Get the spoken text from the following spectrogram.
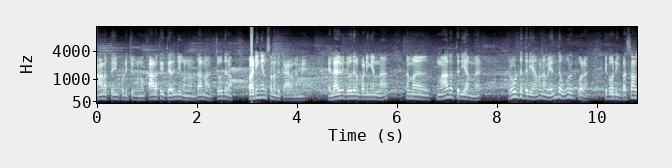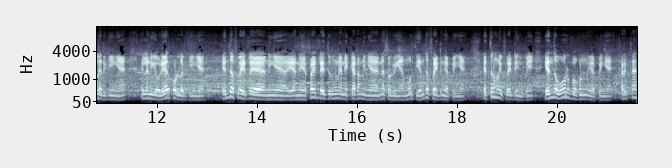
காலத்தையும் பிடிச்சிக்கணும் காலத்தையும் தெரிஞ்சுக்கணும்னு தான் நான் ஜோதிடம் படிங்கன்னு சொன்னது காரணமே. எல்லாருமே ஜோதிடம் படிங்கன்னா நம்ம மாதம் தெரியாமல் ரூட்டு தெரியாமல் நம்ம எந்த ஊருக்கு போகிறேன் இப்போ நீங்கள் பஸ் ஸ்டாண்டில் இருக்கீங்க இல்லை நீங்கள் ஒரு ஏர்போர்ட்டில் இருக்கீங்க எந்த ஃப்ளைட்டில் நீங்கள் என்னை ஃப்ளைட்டில் ஏற்றிருங்கன்னு என்னை கேட்டால் நீங்கள் என்ன சொல்வீங்க? மூர்த்தி எந்த ஃப்ளைட்டுன்னு கேட்பீங்க எத்தனை மணிக்கு ஃப்ளைட்டுங்க கேட்பீங்க எந்த ஊர் போகணும்னு கேட்பீங்க கரெக்டாக.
